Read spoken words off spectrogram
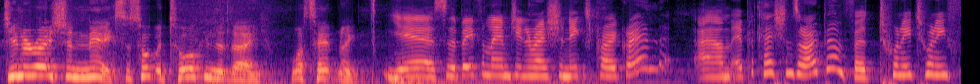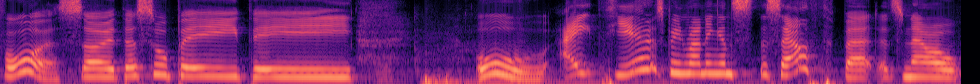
Generation Next, that's what we're talking today. What's happening? Yeah, so the Beef and Lamb Generation Next program, um, applications are open for 2024. So this will be the oh eighth year it's been running in the south, but it's now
